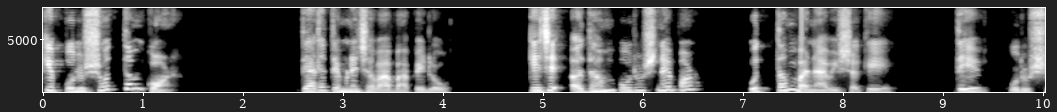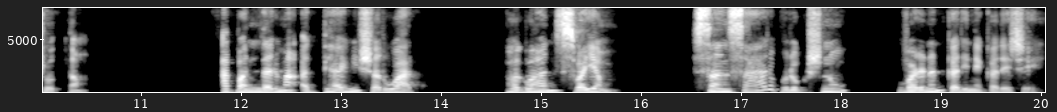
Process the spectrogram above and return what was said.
કે પુરુષોત્તમ કોણ? ત્યારે તેમણે જવાબ આપેલો કે જે અધમ પુરુષને પણ ઉત્તમ બનાવી શકે તે પુરુષોત્તમ. આ પંદરમા અધ્યાયની શરૂઆત ભગવાન સ્વયં સંસાર વૃક્ષનું વર્ણન કરીને કરે છે.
